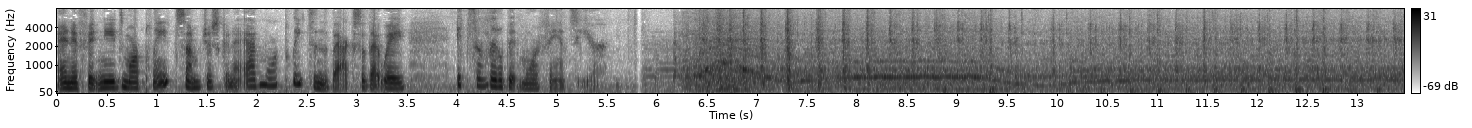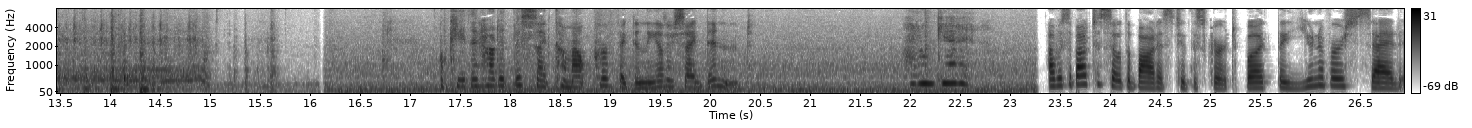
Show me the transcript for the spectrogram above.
And if it needs more pleats, I'm just going to add more pleats in the back. So that way it's a little bit more fancier. Okay, then how did this side come out perfect and the other side didn't? I don't get it. I was about to sew the bodice to the skirt, but the universe said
